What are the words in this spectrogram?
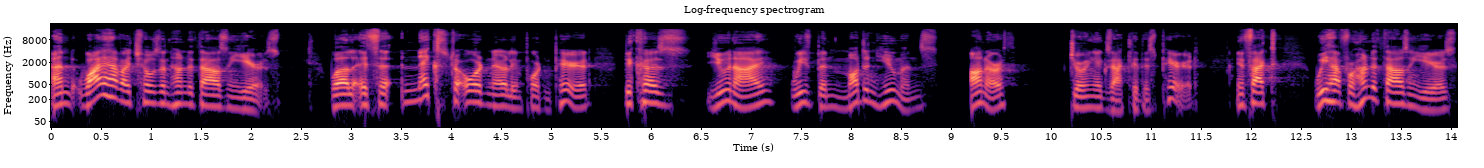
And why have I chosen 100,000 years? Well, it's a, an extraordinarily important period because you and I, we've been modern humans on Earth during exactly this period. In fact, we have for 100,000 years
